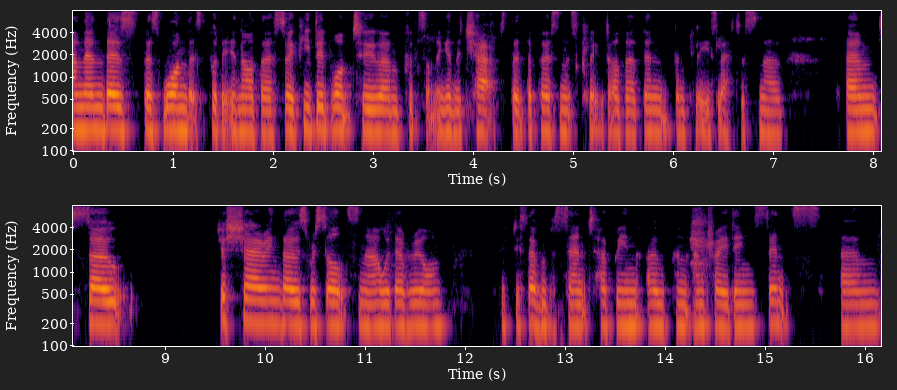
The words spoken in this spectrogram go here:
And then there's there's one that's put it in other. So if you did want to um, put something in the chat that the person that's clicked other, then, then please let us know. Um, so just sharing those results now with everyone. 57% have been open and trading since um,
